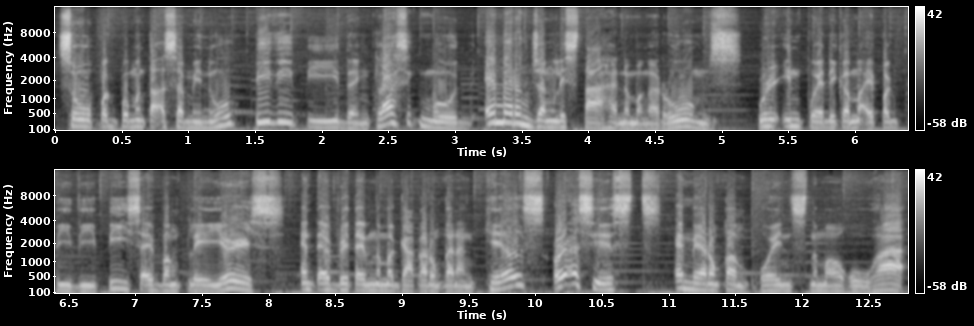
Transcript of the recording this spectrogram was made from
So pag pumunta sa menu, PvP, then Classic Mode, eh meron dyang listahan ng mga rooms wherein pwede ka maipag-PvP sa ibang players. And every time na magkakaroon ka ng kills or assists, eh meron kang points na makukuha.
